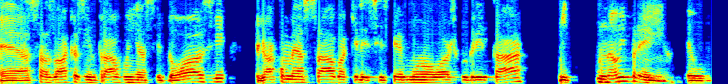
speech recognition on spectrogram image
é, essas vacas entravam em acidose, já começava aquele sistema imunológico gritar e não emprenha. Eu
